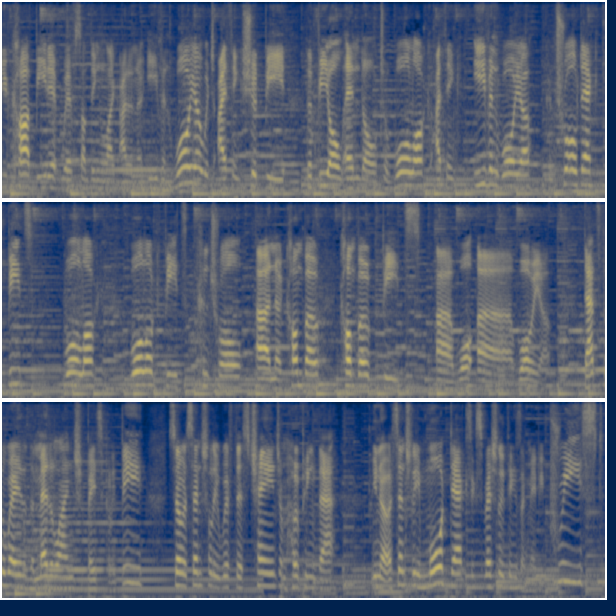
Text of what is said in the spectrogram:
you can't beat it with something like, I don't know, Even Warrior, which I think should be the be-all end-all to Warlock. I think Even Warrior control deck beats Warlock, Warlock beats control, uh, no, combo, combo beats uh, uh, Warrior. That's the way that the meta line should basically be. So essentially with this change, I'm hoping that, you know, essentially more decks, especially things like maybe Priest,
